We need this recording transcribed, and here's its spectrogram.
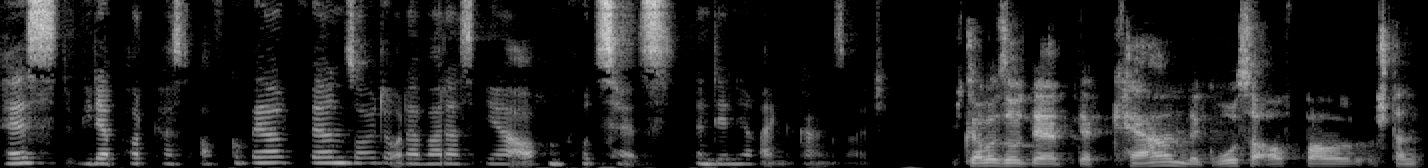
fest, wie der Podcast aufgebaut werden sollte, oder war das eher auch ein Prozess, in den ihr reingegangen seid? Ich glaube, so der, der Kern, der große Aufbau stand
